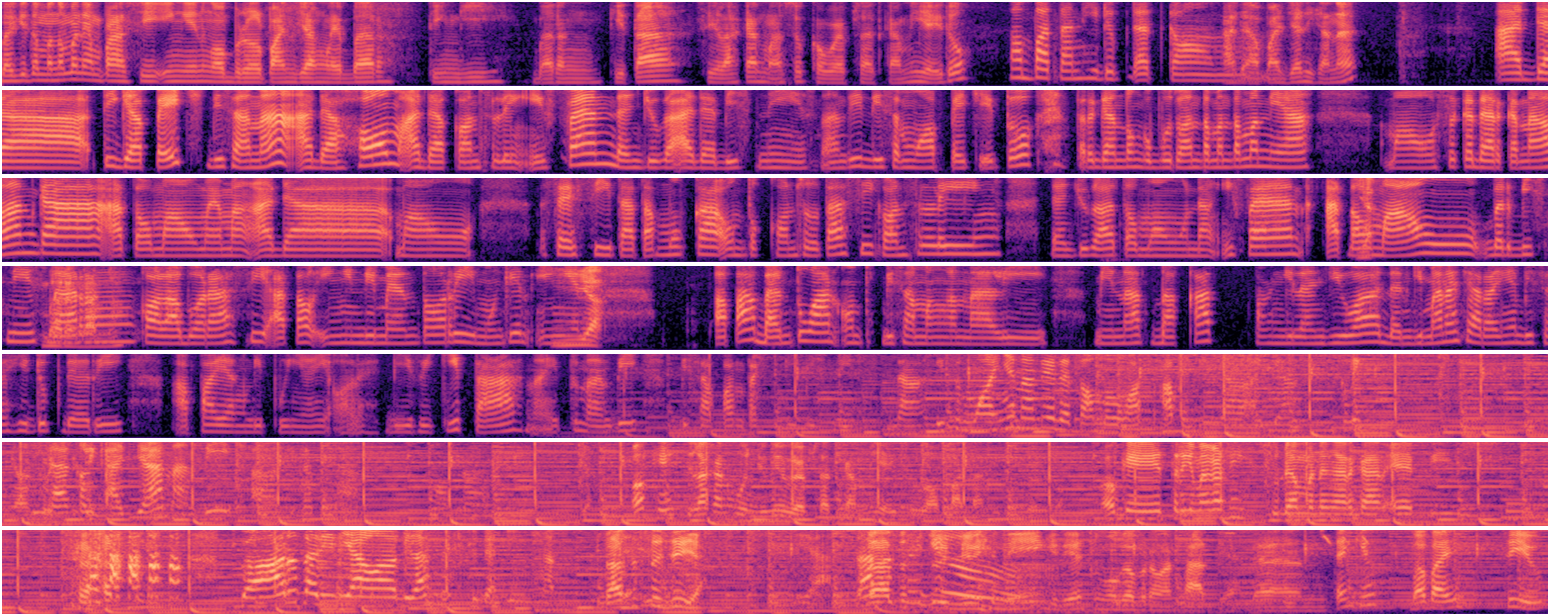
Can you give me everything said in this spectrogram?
bagi teman-teman yang masih ingin ngobrol panjang lebar tinggi bareng kita, silahkan masuk ke website kami yaitu lompatanhidup.com ada apa aja di sana? Ada tiga page di sana. Ada home ada counseling event dan juga ada bisnis. Nanti di semua page itu tergantung kebutuhan teman-teman ya. Mau sekedar kenalan kah? Atau mau memang ada mau sesi tatap muka untuk konsultasi konseling dan juga atau mau undang event atau Ya. mau berbisnis Barengan, bareng kolaborasi atau ingin dimentori mungkin ingin Iya, apa bantuan untuk bisa mengenali minat bakat panggilan jiwa dan gimana caranya bisa hidup dari apa yang dipunyai oleh diri kita nah itu nanti bisa kontak di bisnis nah di semuanya nanti ada tombol WhatsApp tinggal aja klik tinggal tinggal klik. klik aja nanti eh, kita tinggal ngobrol Oke, silakan kunjungi website kami yaitu lompatan. Oke, terima kasih sudah mendengarkan episode baru tadi di awal bilang saya sudah ingat 107 ya? ya 107 ini gitu ya, semoga bermanfaat ya. Dan thank you. Bye bye. See you.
